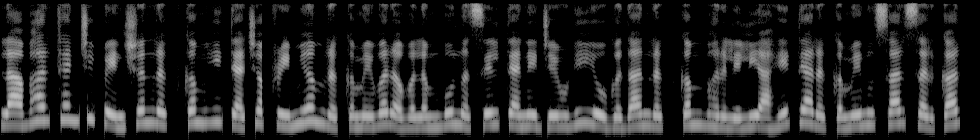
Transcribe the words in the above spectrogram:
लाभार्थ्यांची पेन्शन रक्कम ही त्याच्या प्रीमियम रकमेवर अवलंबून असेल त्याने जेवढी योगदान रक्कम भरलेली आहे त्या रकमेनुसार सरकार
